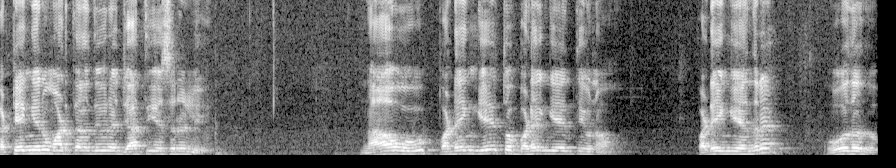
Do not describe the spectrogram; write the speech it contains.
ಕಟ್ಟೆಂಗೇನು ಮಾಡ್ತಾ ಇದ್ದೀವ್ರೆ ಜಾತಿ ಹೆಸರಲ್ಲಿ. ನಾವು ಪಡೆಂಗೆ ಅಥವಾ ಬಡೆಂಗೆ ಅಂತೀವಿ ನಾವು. ಪಡೆಂಗೆ ಅಂದರೆ ಓದೋದು.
